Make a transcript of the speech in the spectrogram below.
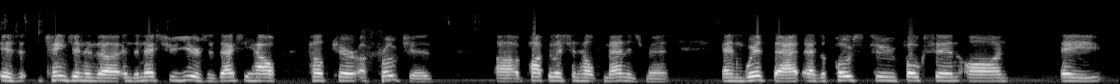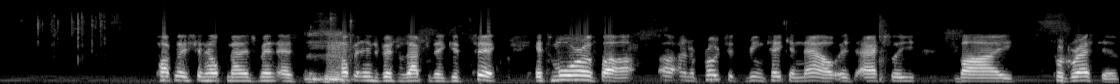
is changing in the in the next few years is actually how healthcare approaches uh, population health management. And with that, as opposed to focusing on a population health management as mm-hmm. helping individuals after they get sick, it's more of uh, uh, an approach that's being taken now is actually by progressive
